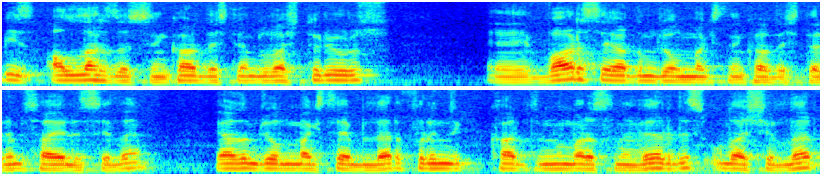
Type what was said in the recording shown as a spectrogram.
Biz Allah rızası için kardeşlerimizi ulaştırıyoruz. E, varsa yardımcı olmak isteyen kardeşlerimiz hayırlısıyla yardımcı olmak isteyebilirler. Fırıncı kartının numarasını veririz, ulaşırlar.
